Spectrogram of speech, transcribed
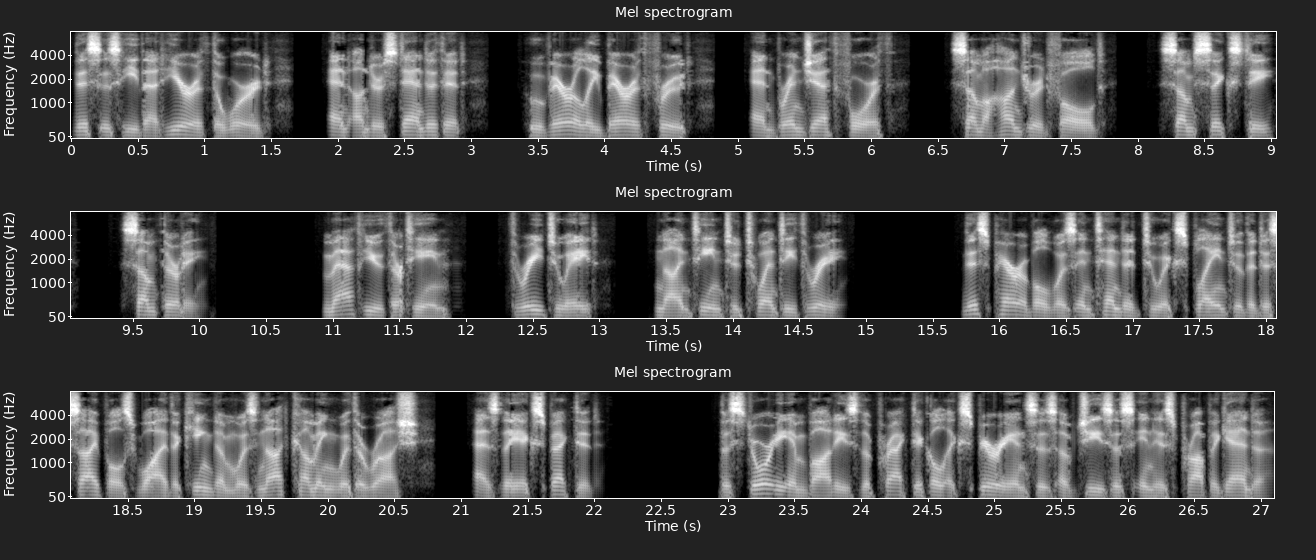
this is he that heareth the word, and understandeth it, who verily beareth fruit, and bringeth forth, some a hundredfold, some sixty, some thirty. Matthew 13, 3-8, 19-23. This parable was intended to explain to the disciples why the kingdom was not coming with a rush, as they expected. The story embodies the practical experiences of Jesus in his propaganda.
